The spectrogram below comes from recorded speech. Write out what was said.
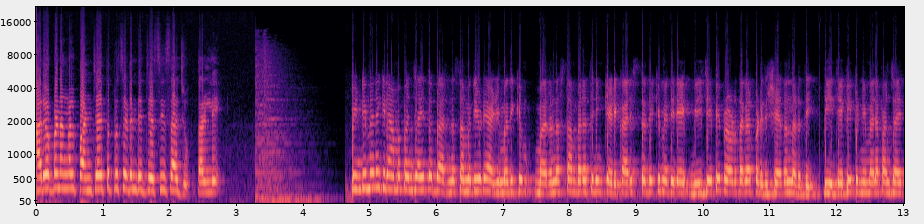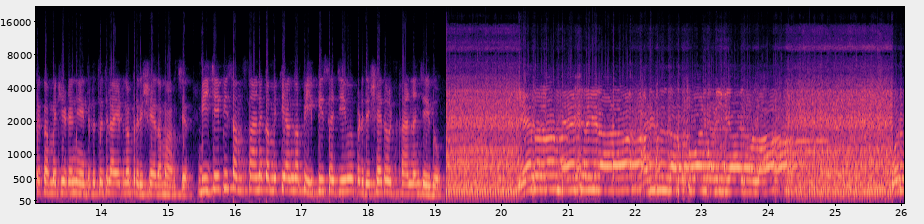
ആരോപണങ്ങൾ പഞ്ചായത്ത് പ്രസിഡന്റ് ജെസി സജു തള്ളി. പിണ്ടിമന ഗ്രാമപഞ്ചായത്ത് ഭരണസമിതിയുടെ അഴിമതിക്കും ഭരണസ്തംഭനത്തിനും കെടുകാര്യസ്ഥതയ്ക്കുമെതിരെ ബി ജെ പി പ്രവർത്തകർ പ്രതിഷേധം നടത്തി. B J P Pindimana panchayat committee നേതൃത്വത്തിലായിരുന്നു പ്രതിഷേധ മാർച്ച്. ബി ജെ പി സംസ്ഥാന കമ്മിറ്റി അംഗം പി പി സജീവ് പ്രതിഷേധം ഉദ്ഘാടനം ചെയ്തു. ഏതെല്ലാം മേഖലയിലാണ് അഴിമതി നടത്തുവാൻ കഴിയുക എന്നുള്ള ഒരു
